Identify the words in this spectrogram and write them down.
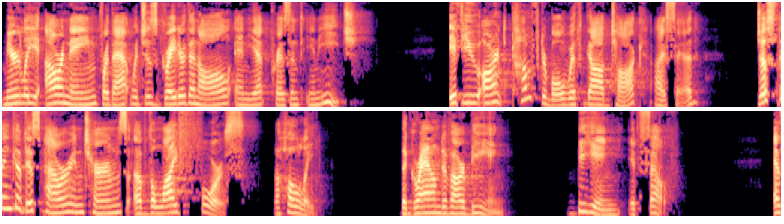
merely our name for that which is greater than all and yet present in each. If you aren't comfortable with God talk, I said, just think of this power in terms of the life force, the holy, the ground of our being, being itself. As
